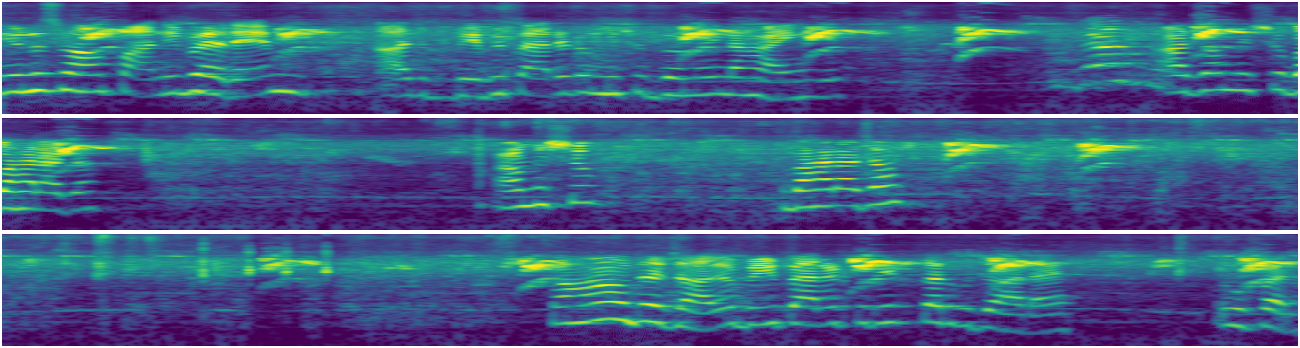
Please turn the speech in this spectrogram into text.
यूनुस वहाँ पानी भर रहे हैं। आज बेबी पैरेट और मीशू दोनों ही नहाएँगे। आ जाओ मिशू, बाहर आ जाओ। आओ मिशू, बाहर आ जाओ। कहाँ उधर जा रहे हो? बेबी पैरेट को देख कर वो जा रहा है, ऊपर।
